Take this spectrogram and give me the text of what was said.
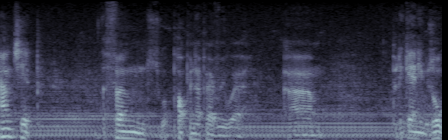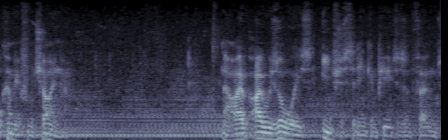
Pantip, the phones were popping up everywhere. Um, but again, it was all coming from China. Now, I, I was always interested in computers and phones.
